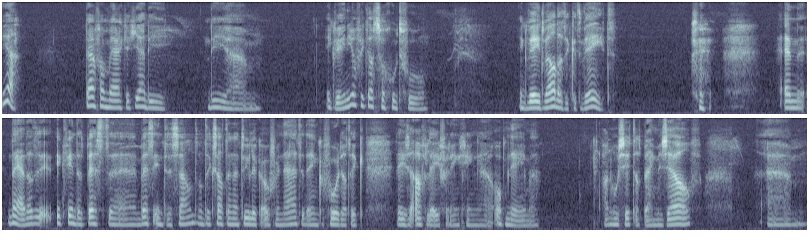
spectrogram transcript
Ja, daarvan merk ik, ja, die, die, ehm, ik weet niet of ik dat zo goed voel. Ik weet wel dat ik het weet. en nou ja, dat, ik vind dat best, uh, best interessant, want ik zat er natuurlijk over na te denken voordat ik deze aflevering ging uh, opnemen. Van hoe zit dat bij mezelf? Um,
